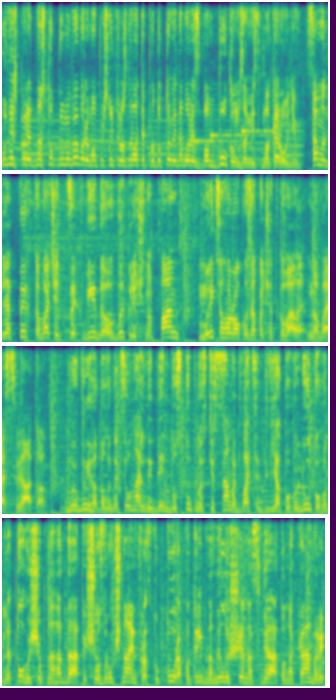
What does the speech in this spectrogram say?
Вони ж перед наступними виборами почнуть роздавати продуктові набори з бамбуком замість макаронів. Саме для тих, хто бачить цих відео виключно панд, ми цього року започаткували нове свято. Ми вигадали національний день доступності саме 29 лютого для того, щоб нагадати, що зручна інфраструктура потрібна не лише на свято, на камери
